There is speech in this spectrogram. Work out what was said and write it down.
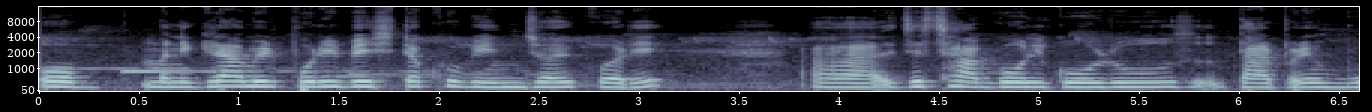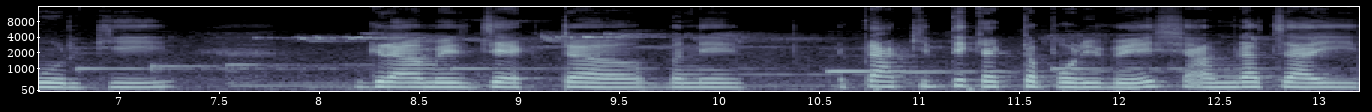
ও মানে গ্রামের পরিবেশটা খুব এনজয় করে। যে ছাগল, গরু, তারপরে মুরগি, গ্রামের যে একটা মানে প্রাকৃতিক একটা পরিবেশ। আমরা চাই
